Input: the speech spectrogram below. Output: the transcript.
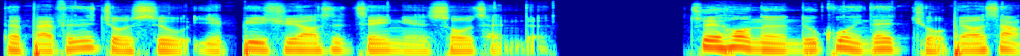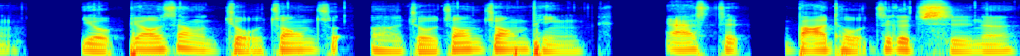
的百分之九十五也必须要是这一年收成的。最后呢，如果你在酒标上有标上酒庄装呃酒庄装瓶 （ast bottle） 这个词呢，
